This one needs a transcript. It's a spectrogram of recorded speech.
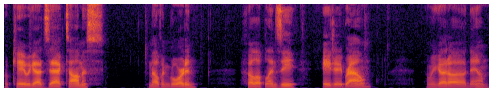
Okay, we got Zach Thomas, Melvin Gordon, Phillip Lindsay, AJ Brown, and we got a damn,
